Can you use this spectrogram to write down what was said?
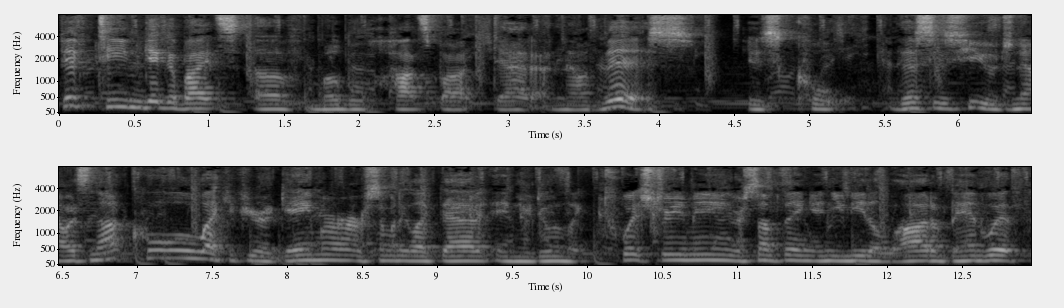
15 gigabytes of mobile hotspot data. Now, this is cool. This is huge. Now, it's not cool like if you're a gamer or somebody like that and you're doing like Twitch streaming or something and you need a lot of bandwidth.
